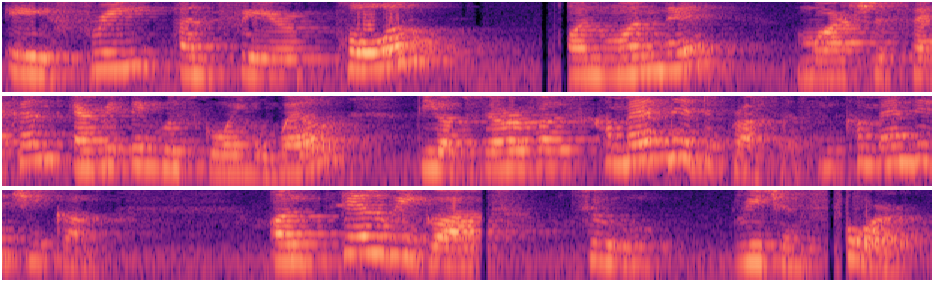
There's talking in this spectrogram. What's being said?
a free and fair poll on Monday, March the 2nd. Everything was going well. The observers commended the process and commended GECOM until we got to Region 4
